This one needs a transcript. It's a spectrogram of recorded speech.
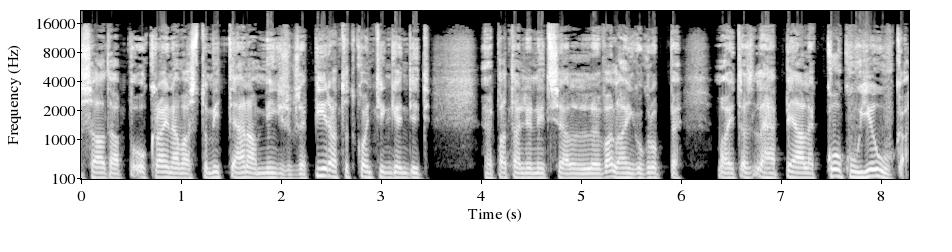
saadab Ukraina vastu mitte enam mingisugused piiratud kontingendid, pataljonid seal lahingugruppe, vaid ta läheb peale kogu jõuga.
